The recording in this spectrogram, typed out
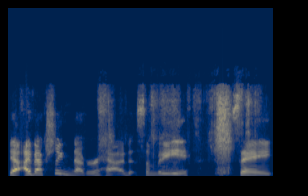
Yeah. I've actually never had somebody say,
